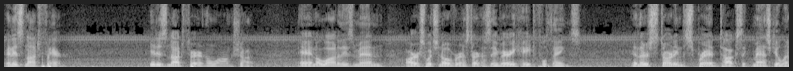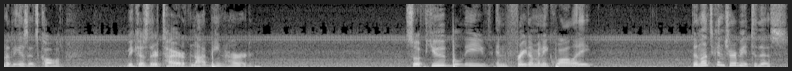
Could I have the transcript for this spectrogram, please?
And it's not fair. It is not fair in the long shot. And a lot of these men are switching over and starting to say very hateful things. And they're starting to spread toxic masculinity, as it's called, because they're tired of not being heard. So if you believe in freedom and equality, then let's contribute to this.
